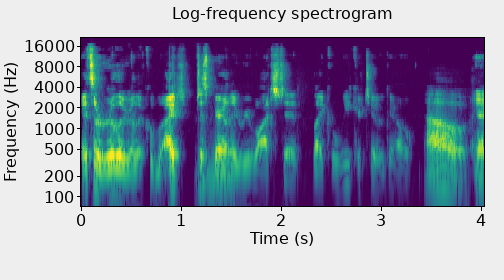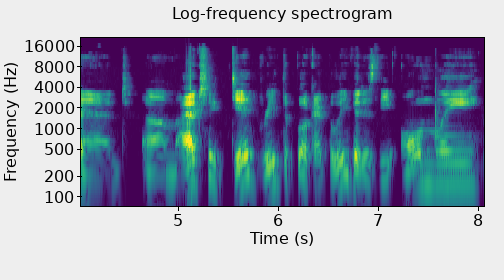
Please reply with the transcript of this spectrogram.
It's a really really cool. I just Mhm. barely rewatched it like a week or two ago, Oh, okay. and um, I actually did read the book. I believe it is the only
